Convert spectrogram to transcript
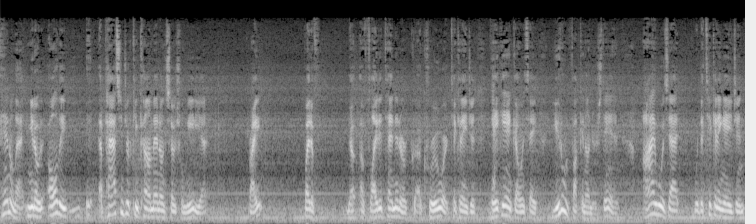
handle that. You know, all the a passenger can comment on social media, right? But if a flight attendant or a crew or a ticket agent, they can't go and say, "You don't fucking understand." I was at with the ticketing agent.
